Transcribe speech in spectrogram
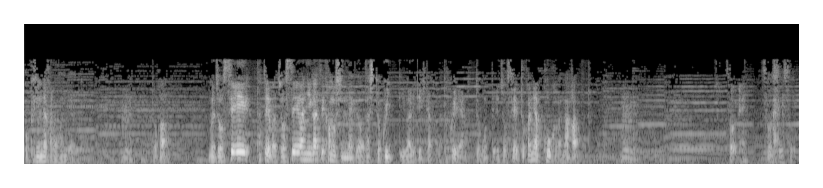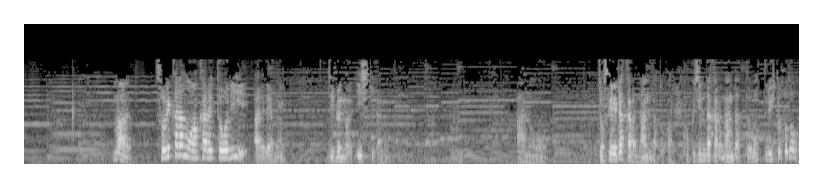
黒人だからなんだよね。とか、まあ、女性、例えば女性は苦手かもしれないけど私得意って言われてきたから得意だよって思ってる女性とかには効果がなかったと。うん。うん。そうね。そうそうそう。まあ、それからもわかる通り、あれだよね。自分の意識がね、あの、女性だからなんだとか、黒人だからなんだって思ってる人ほど、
